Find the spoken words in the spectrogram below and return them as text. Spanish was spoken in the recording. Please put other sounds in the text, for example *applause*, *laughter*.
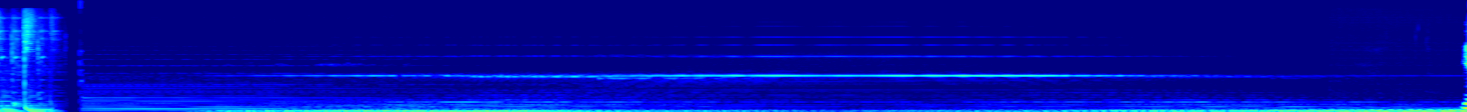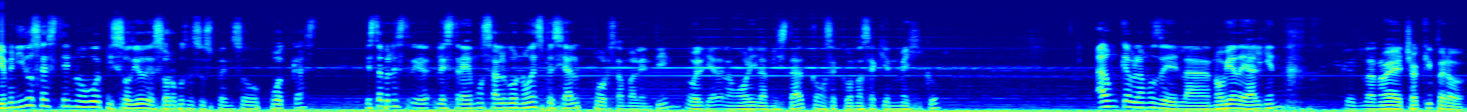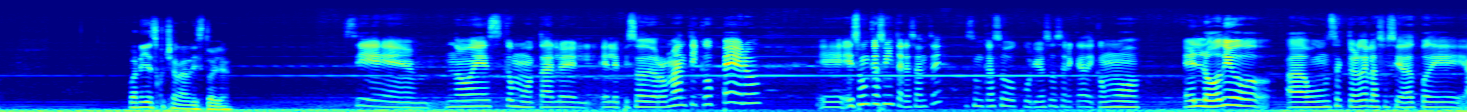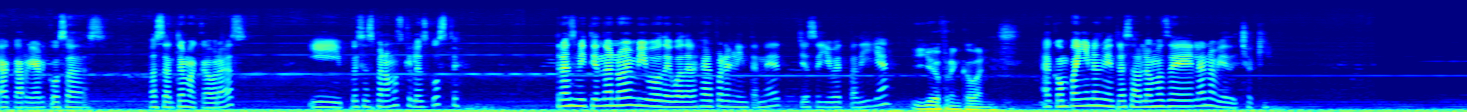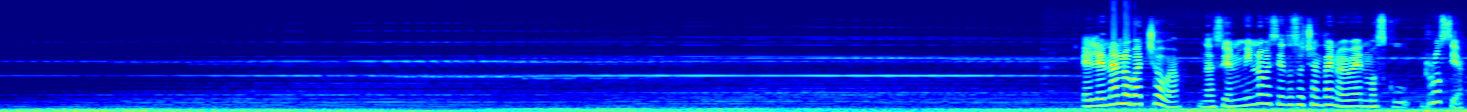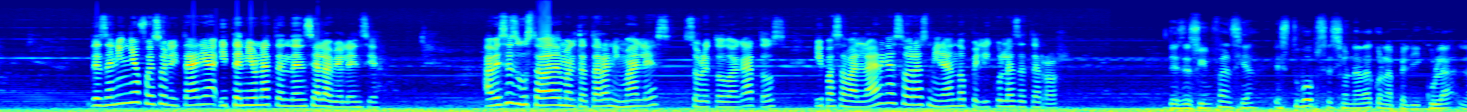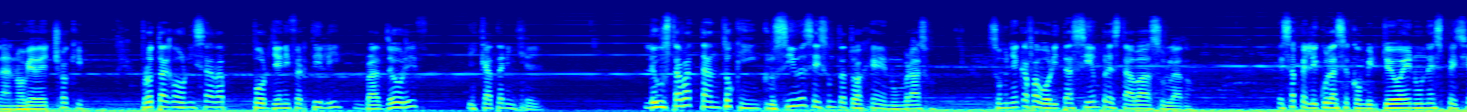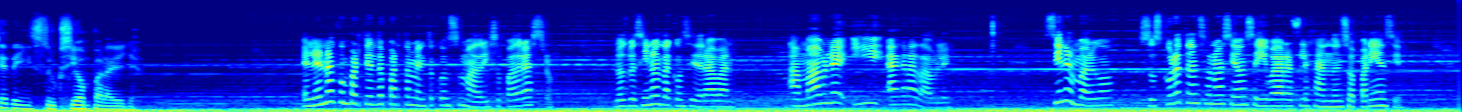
Bienvenidos a este nuevo episodio de Sorbos de Suspenso Podcast. Esta vez les, tra- les traemos algo no especial por San Valentín o el Día del Amor y la Amistad, como se conoce aquí en México. Aunque hablamos de la novia de alguien, *laughs* que es la novia de Chucky, pero bueno, ya escucharán la historia. Sí, eh, no es como tal el, el episodio romántico, pero eh, es un caso interesante, es un caso curioso acerca de cómo el odio a un sector de la sociedad puede acarrear cosas bastante macabras y pues esperamos que les guste. Transmitiendo no en vivo de Guadalajara por el internet, yo soy Yvette Padilla. Y yo, Efraín Cabañas. Acompáñenos mientras hablamos de la novia de Chucky. Elena Lobachova nació en 1989 en Moscú, Rusia. Desde niña fue solitaria y tenía una tendencia a la violencia. A veces gustaba de maltratar animales, sobre todo a gatos, y pasaba largas horas mirando películas de terror. Desde su infancia estuvo obsesionada con la película La novia de Chucky, protagonizada por Jennifer Tilly, Brad Dourif y Katherine Hale. Le gustaba tanto que inclusive se hizo un tatuaje en un brazo. Su muñeca favorita siempre estaba a su lado. Esa película se convirtió en una especie de instrucción para ella. Elena compartió el departamento con su madre y su padrastro. Los vecinos la consideraban amable y agradable. Sin embargo, su oscura transformación se iba reflejando en su apariencia.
